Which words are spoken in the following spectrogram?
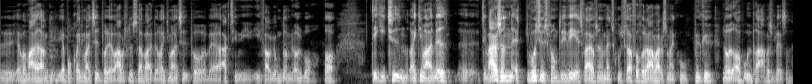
Øh, jeg var meget, jeg brugte rigtig meget tid på at lave arbejdsløsarbejde, og rigtig meget tid på at være aktiv i, i faglig ungdom i Aalborg. Og det gik tiden rigtig meget med. Øh, det var jo sådan, at hovedsynspunktet i VS var jo sådan, at man skulle sørge for at få et arbejde, så man kunne bygge noget op ude på arbejdspladserne.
